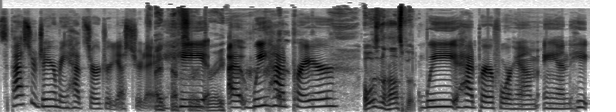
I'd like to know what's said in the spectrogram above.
So, Pastor Jeremy had surgery yesterday. I have he, surgery. Uh, we had prayer. I was in the hospital. We had prayer for him, and he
